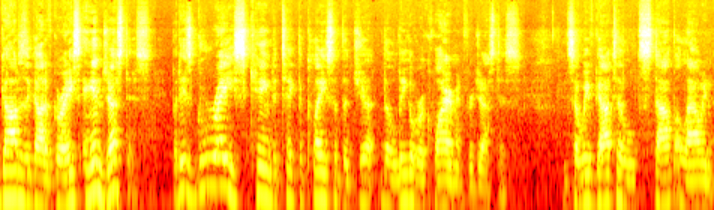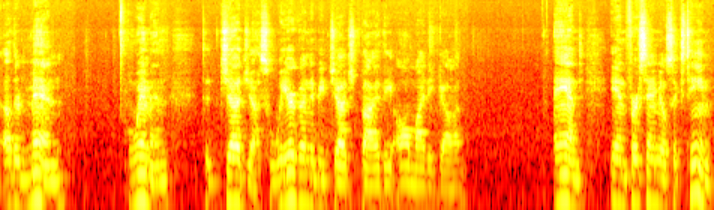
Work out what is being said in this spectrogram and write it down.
God is a God of grace and justice, but His grace came to take the place of the, ju- the legal requirement for justice. And so we've got to stop allowing other men, women, to judge us. We are going to be judged by the Almighty God. And in 1 Samuel 16,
